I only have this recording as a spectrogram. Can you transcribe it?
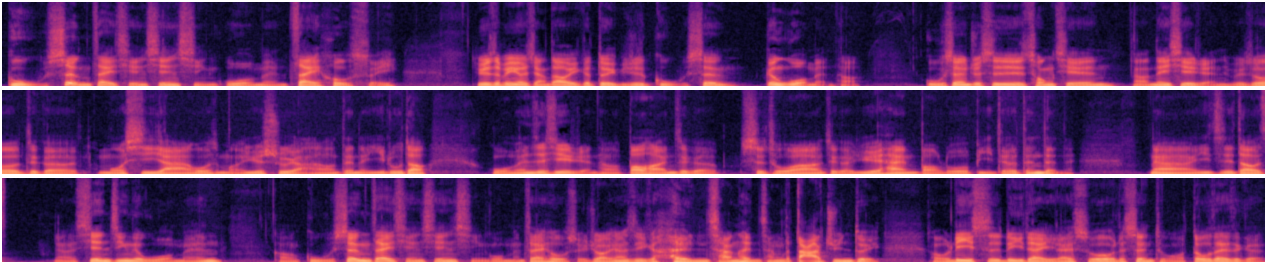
古圣在前先行，我们在后随。因为这边有讲到一个对比，就是古圣跟我们哈、古圣就是从前啊那些人，比如说这个摩西呀、或什么约书亚啊等等，一路到我们这些人哈、包含这个使徒啊，这个约翰、保罗、彼得等等的，那一直到呃现今的我们。哦，古圣在前先行，我们在后随，就好像是一个很长很长的大军队哦。历世历代以来，所有的圣徒哦，都在这个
